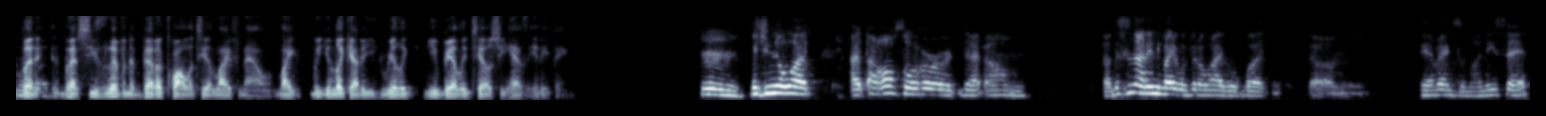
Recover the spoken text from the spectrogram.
But Mhm. but she's living a better quality of life now. Like when you look at her, you really you barely tell she has anything. Mm, But you know what? I, I also heard that um, uh, this is not anybody with vitiligo, but um, they have eczema, and they said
